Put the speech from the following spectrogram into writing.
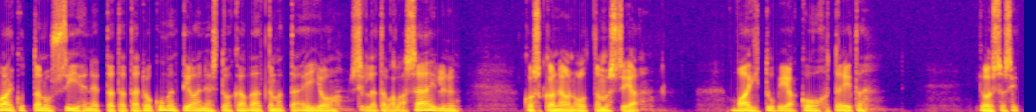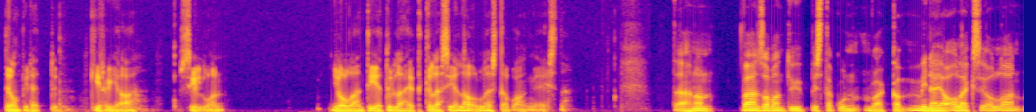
vaikuttanut siihen, että tätä dokumenttiaineistoakaan välttämättä ei ole sillä tavalla säilynyt, koska ne on ollut tämmöisiä vaihtuvia kohteita, joissa sitten on pidetty kirjaa silloin jollain tietyllä hetkellä siellä olleista vangeista. Tämähän on vähän samantyyppistä kuin vaikka minä ja Aleksi ollaan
